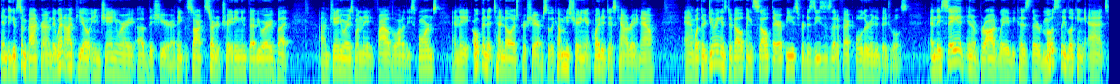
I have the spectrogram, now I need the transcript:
And to give some background, they went IPO in January of this year. I think the stock started trading in February, but um, January is when they filed a lot of these forms, and they opened at $10 per share. So the company's trading at quite a discount right now. And what they're doing is developing cell therapies for diseases that affect older individuals. And they say it in a broad way because they're mostly looking at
